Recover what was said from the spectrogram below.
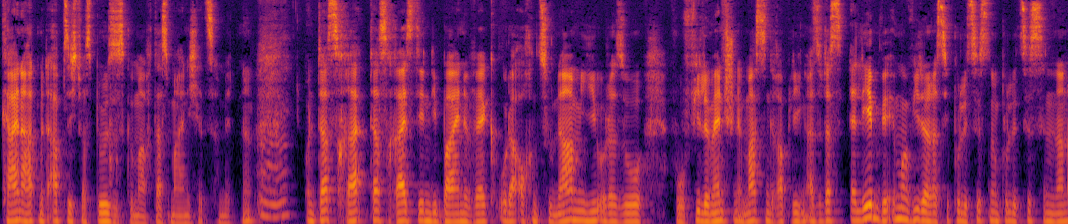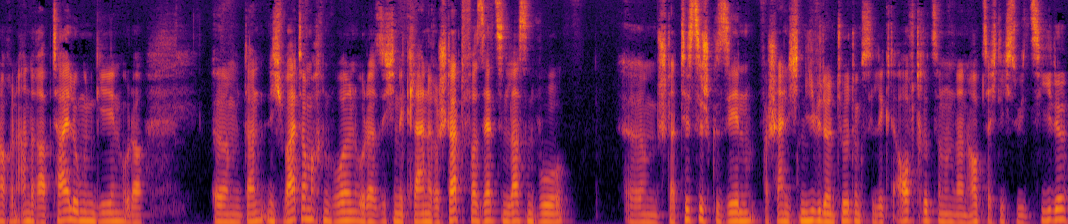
keiner hat mit Absicht was Böses gemacht. Das meine ich jetzt damit. Ne? Mhm. Und das, das reißt denen die Beine weg oder auch ein Tsunami oder so, wo viele Menschen im Massengrab liegen. Also das erleben wir immer wieder, dass die Polizisten und Polizistinnen dann auch in andere Abteilungen gehen oder ähm, dann nicht weitermachen wollen oder sich in eine kleinere Stadt versetzen lassen, wo ähm, statistisch gesehen wahrscheinlich nie wieder ein Tötungsdelikt auftritt, sondern dann hauptsächlich Suizide.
